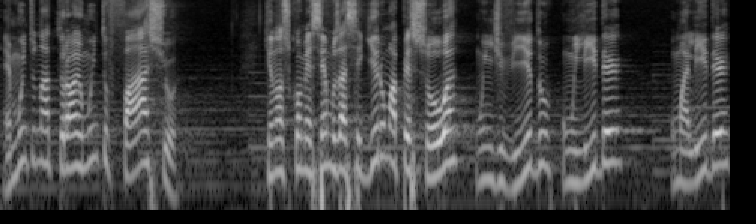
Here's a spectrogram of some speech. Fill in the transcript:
É muito natural e muito fácil que nós comecemos a seguir uma pessoa, um indivíduo, um líder, uma líder,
